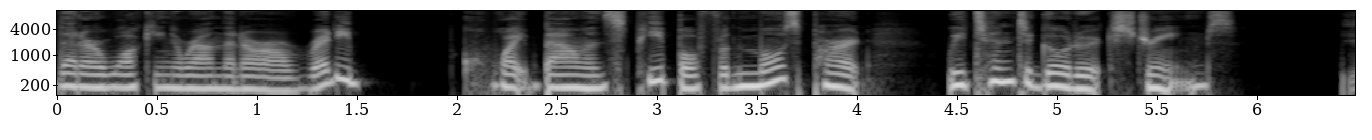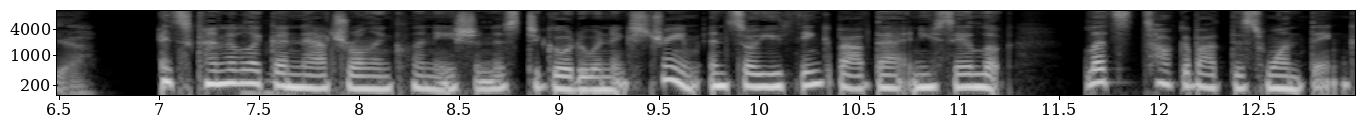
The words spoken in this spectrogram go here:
that are walking around that are already quite balanced people, for the most part, we tend to go to extremes. Yeah. It's kind of like a natural inclination is to go to an extreme. And so you think about that and you say, look, let's talk about this one thing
